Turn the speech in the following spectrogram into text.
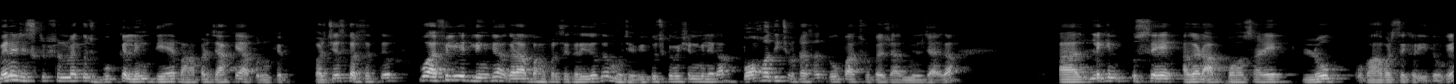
मैंने डिस्क्रिप्शन में कुछ बुक के लिंक दिए हैं। वहाँ पर जाके आप उनके परचेज कर सकते हो। वो एफिलिएट लिंक है। अगर आप वहाँ पर से खरीदोगे, मुझे भी कुछ कमीशन मिलेगा। बहुत ही छोटा सा, दो पाँच रुपए शायद मिल जाएगा। आ, लेकिन उससे अगर आप बहुत सारे लोग वहाँ पर से खरीदोगे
